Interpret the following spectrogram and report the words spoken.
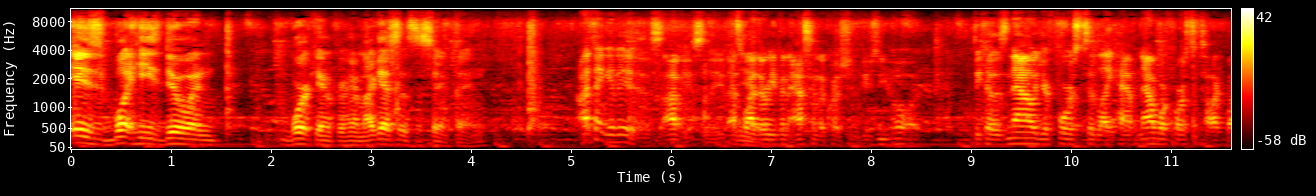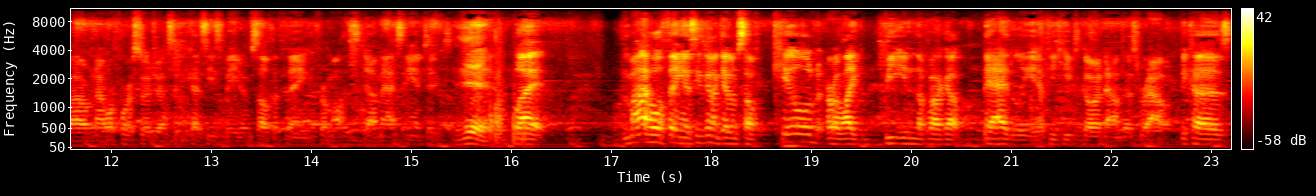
is what he's doing working for him? I guess it's the same thing. I think it is, obviously. That's why they're even asking the question, he hard? Because now you're forced to like have now we're forced to talk about him, now we're forced to address it because he's made himself a thing from all his dumbass antics. Yeah. But my whole thing is he's gonna get himself killed or like beaten the fuck up badly if he keeps going down this route. Because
